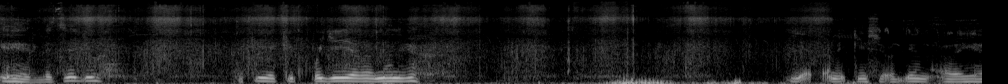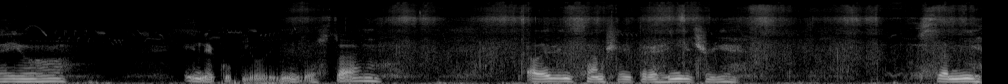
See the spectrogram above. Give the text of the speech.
І гербіцидів, такі, які подіяли на них. Є там якийсь один, але я його і не куплю, і не достану. Але він сам ще й пригнічує самі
